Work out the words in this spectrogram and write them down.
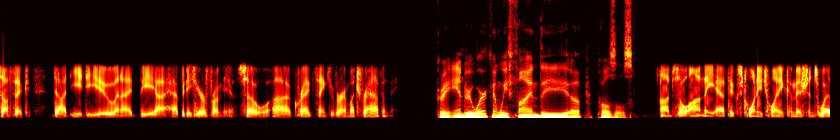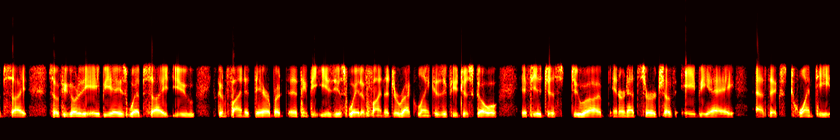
suffolk.edu, and I'd be uh, happy to hear from you. So, uh, Craig, thank you very much for having me. Great, Andrew. Where can we find the uh, proposals? Um, so on the Ethics 2020 Commission's website, so if you go to the ABA's website, you you can find it there. But I think the easiest way to find the direct link is if you just go if you just do a internet search of ABA Ethics 20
